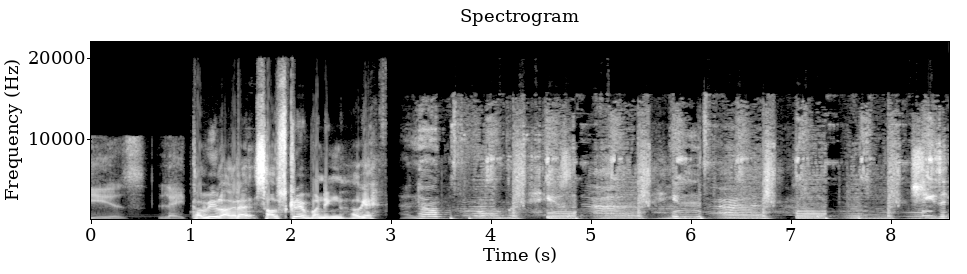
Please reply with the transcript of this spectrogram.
years later. கவியுலாகிற சப்ஸ்கிரைப் பண்ணிங்க okay And her is not in her. She's a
